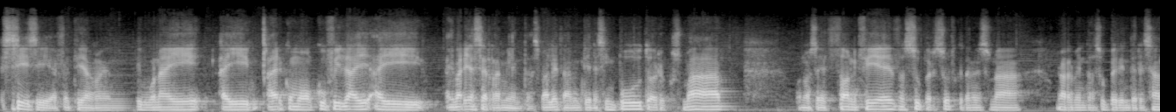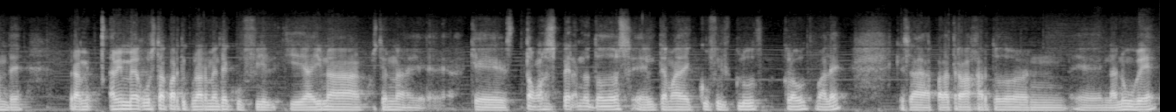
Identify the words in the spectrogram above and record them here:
Sí, sí, efectivamente. Y bueno, hay, hay, a ver, como QField hay, hay, hay varias herramientas, ¿vale? También tienes Input o Recusmap, o no sé, Zonefield o SuperSurf, que también es una, una herramienta súper interesante. Pero a mí, a mí me gusta particularmente QField y hay una cuestión eh, que estamos esperando todos, el tema de QField Cloud, ¿vale? Que es la- para trabajar todo en, en la nube,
